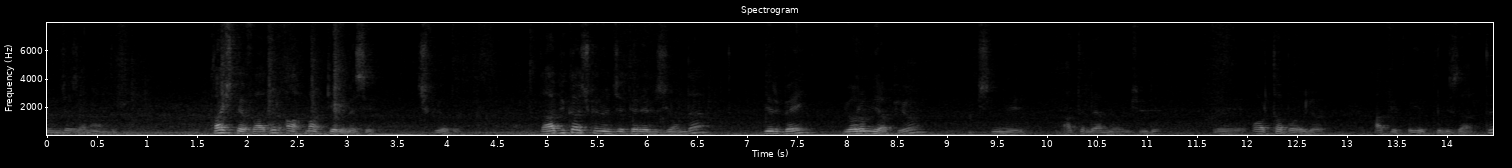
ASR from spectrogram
bunca zamandır? Kaç defadır ahmak kelimesi çıkıyordu. Daha birkaç gün önce televizyonda bir bey yorum yapıyor. Şimdi hatırlamıyorum şimdi. E, orta boylu, hafif bıyıklı bir zattı.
